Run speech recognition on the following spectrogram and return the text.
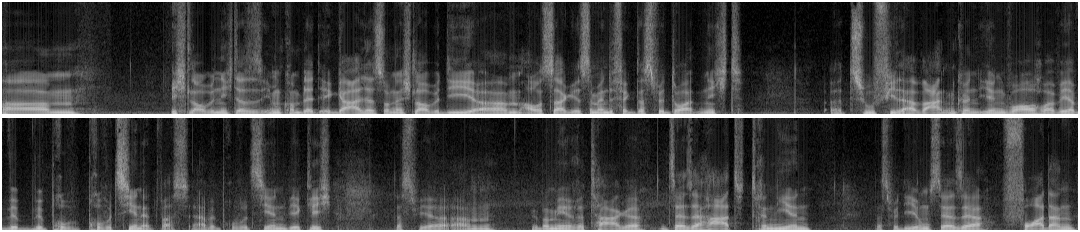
Ähm, ich glaube nicht, dass es ihm komplett egal ist, sondern ich glaube, die ähm, Aussage ist im Endeffekt, dass wir dort nicht äh, zu viel erwarten können, irgendwo auch, weil wir, wir, wir provozieren etwas. Ja, wir provozieren wirklich, dass wir ähm, über mehrere Tage sehr, sehr hart trainieren, dass wir die Jungs sehr, sehr fordern,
